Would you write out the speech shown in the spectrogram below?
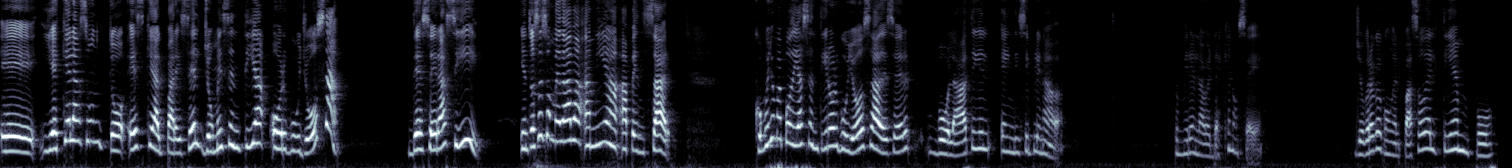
Eh, y es que el asunto es que al parecer yo me sentía orgullosa de ser así. Y entonces eso me daba a mí a, a pensar, ¿cómo yo me podía sentir orgullosa de ser volátil e indisciplinada? Pues miren, la verdad es que no sé. Yo creo que con el paso del tiempo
